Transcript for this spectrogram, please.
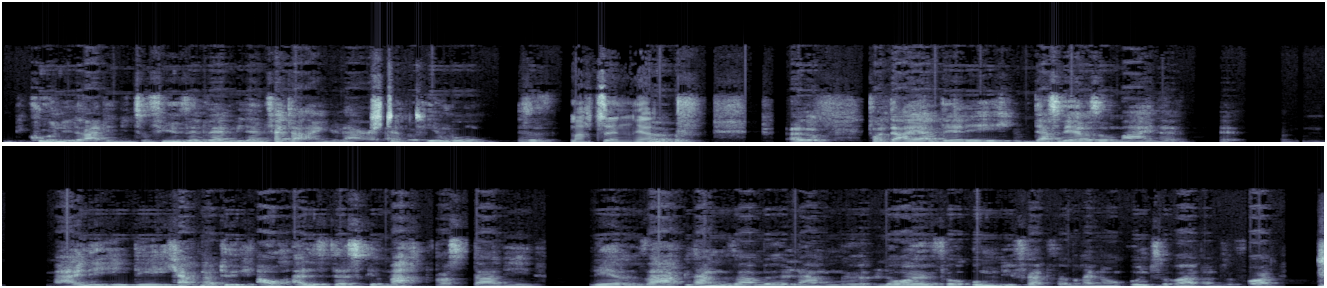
die Kohlenhydrate, die zu viel sind, werden wieder in Fette eingelagert. Stimmt. Also irgendwo ist es. Macht Sinn, ja. Ne? Also von daher werde ich, das wäre so meine, meine Idee. Ich habe natürlich auch alles das gemacht, was da die Lehre sagt, langsame, lange Läufe um die Fettverbrennung und so weiter und so fort.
